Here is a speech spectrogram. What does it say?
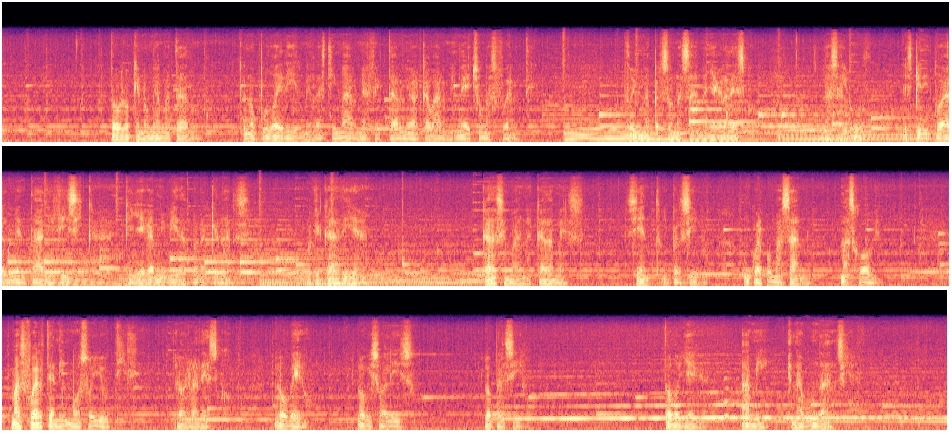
Todo lo que no me ha matado, que no pudo herirme, lastimarme, afectarme o acabarme, me ha hecho más fuerte. Soy una persona sana y agradezco la salud espiritual, mental y física que llega a mi vida para quedarse. Porque cada día, cada semana, cada mes, siento y percibo un cuerpo más sano, más joven, más fuerte, animoso y útil. Lo agradezco, lo veo, lo visualizo, lo percibo. Todo llega a mí en abundancia.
